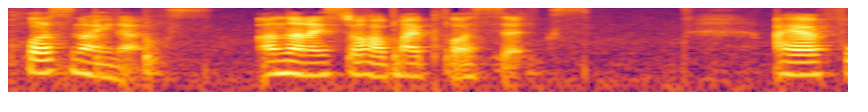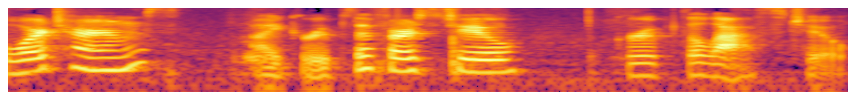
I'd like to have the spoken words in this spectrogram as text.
plus 9x. And then I still have my plus 6. I have four terms. I group the first two, group the last two.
